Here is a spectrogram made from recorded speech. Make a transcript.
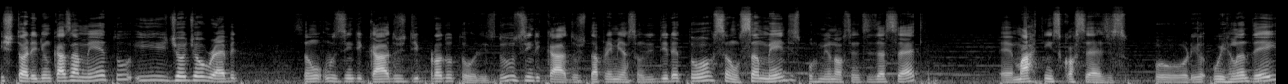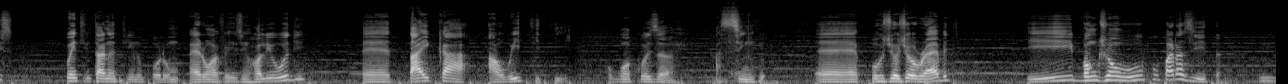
História de um Casamento e Jojo Rabbit, são os indicados de produtores. Os indicados da premiação de diretor são Sam Mendes, por 1917, é, Martin Scorsese, por O Irlandês, Quentin Tarantino, por um, Era Uma Vez em Hollywood, é, Taika Waititi, alguma coisa assim, é, por Jojo Rabbit, e Bong Joon-ho por Parasita. Hum.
